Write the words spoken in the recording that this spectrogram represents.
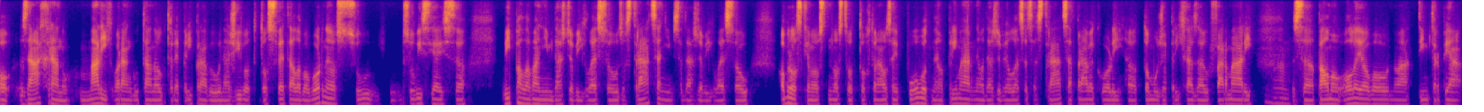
o záchranu malých orangutánov, ktoré pripravujú na život do sveta, lebo Borneo sú, súvisí aj s vypalovaním dažďových lesov, so strácaním sa dažďových lesov. Obrovské množstvo tohto naozaj pôvodného primárneho dažďového lesa sa stráca práve kvôli eh, tomu, že prichádzajú farmári mm. s palmou olejovou, no a tým trpia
